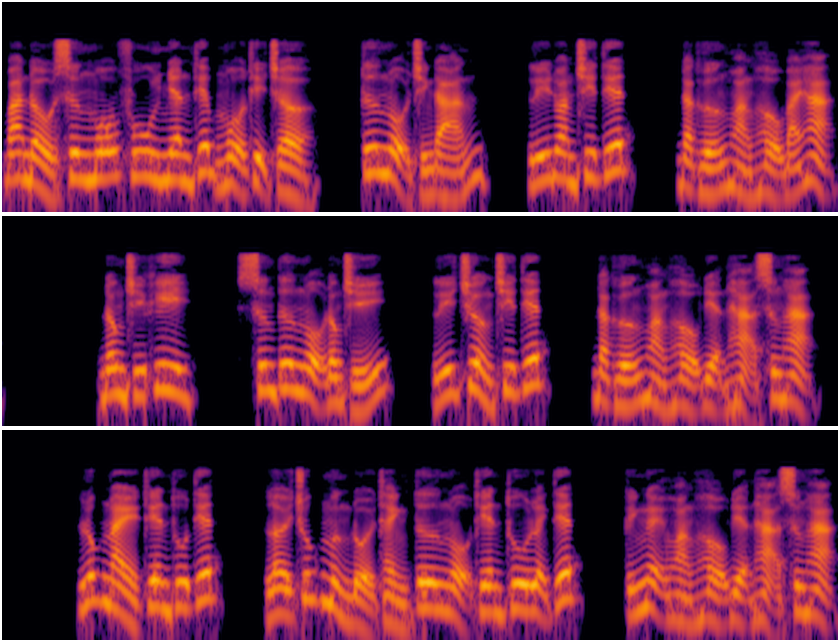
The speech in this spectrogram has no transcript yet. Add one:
ban đầu xưng mỗ phu nhân thiếp mộ thị trở, tư ngộ chính đán, lý đoan chi tiết, đặc hướng hoàng hậu bái hạ. Đồng chí khi, xương tư ngộ đồng chí, lý trường chi tiết, đặc hướng hoàng hậu điện hạ xương hạ. Lúc này thiên thu tiết, lời chúc mừng đổi thành tư ngộ thiên thu lệnh tiết, kính nghệ hoàng hậu điện hạ xương hạ.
